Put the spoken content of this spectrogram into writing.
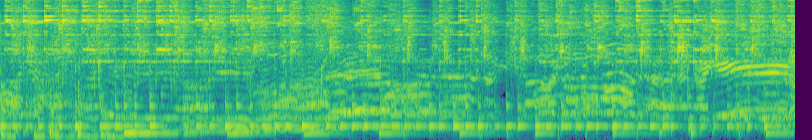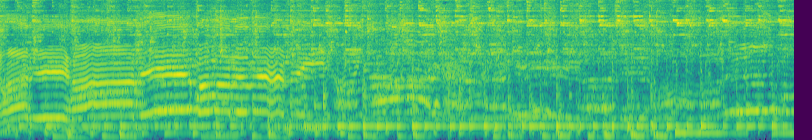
Oh, oh, oh.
